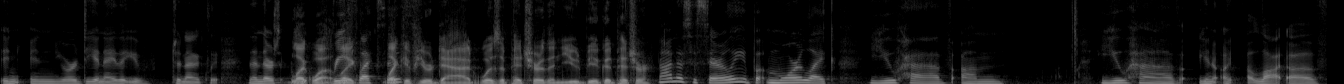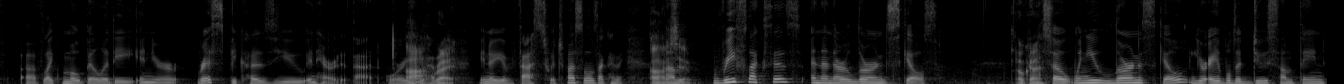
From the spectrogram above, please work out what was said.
in in your DNA that you've genetically. then there's Like what? Reflexes. Like like if your dad was a pitcher, then you'd be a good pitcher. Not necessarily, but more like you have um, you have you know a, a lot of of like mobility in your wrist because you inherited that, or you Ah, have right. you know you have fast twitch muscles, that kind of thing. Um, Ah, I see. Reflexes, and then there are learned skills. Okay. So when you learn a skill, you're able to do something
